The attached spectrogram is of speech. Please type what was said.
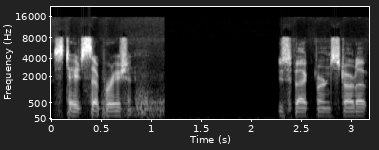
Stage separation. Use backburn startup.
